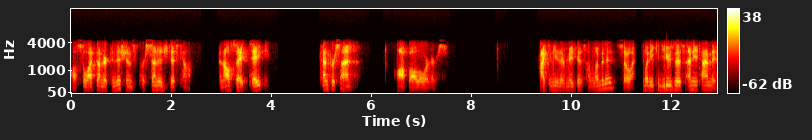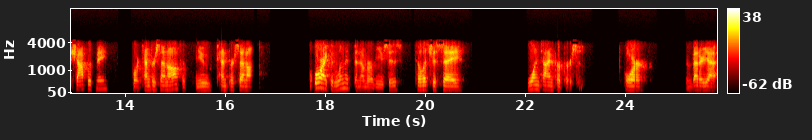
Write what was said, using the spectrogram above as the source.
I'll select under conditions percentage discount, and I'll say take 10% off all orders. I can either make this unlimited, so anybody could use this anytime they shop with me for 10% off, a new 10% off. Or I could limit the number of uses to let's just say one time per person. Or better yet,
